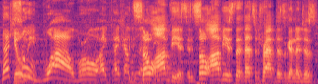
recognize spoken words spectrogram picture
That's Kill so me. wow, bro. I, I can't it's so obvious. It's so obvious that that's a trap that's gonna just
